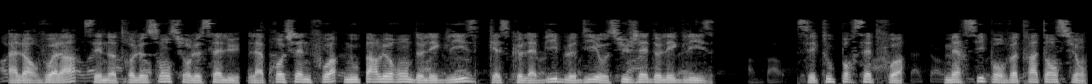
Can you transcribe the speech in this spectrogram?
Alors voilà, c'est notre leçon sur le salut. La prochaine fois, nous parlerons de l'Église, qu'est-ce que la Bible dit au sujet de l'Église. C'est tout pour cette fois. Merci pour votre attention.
